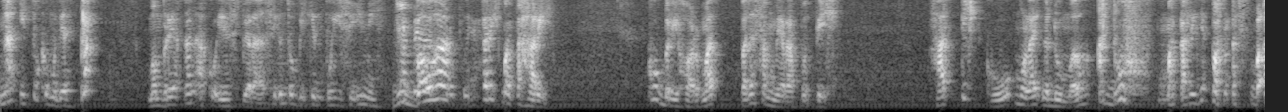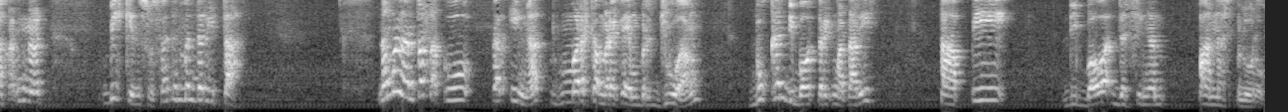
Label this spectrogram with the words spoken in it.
Nah itu kemudian plak, memberikan aku inspirasi untuk bikin puisi ini. Di bawah terik matahari, ku beri hormat pada sang merah putih. Hatiku mulai ngedumel, aduh mataharinya panas banget. Bikin susah dan menderita. Namun lantas aku teringat mereka-mereka yang berjuang bukan di bawah terik matahari, tapi di bawah desingan panas peluru.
